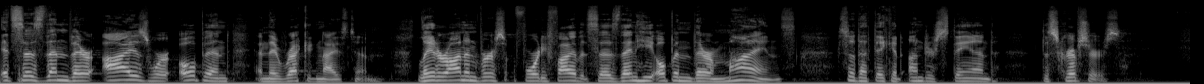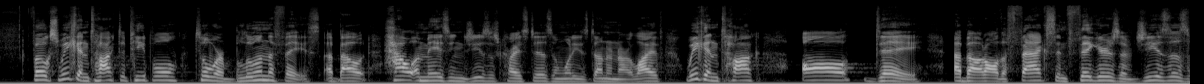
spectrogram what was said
It says, Then their eyes were opened and they recognized him. Later on in verse 45, it says, Then he opened their minds so that they could understand the scriptures. Folks, we can talk to people till we're blue in the face about how amazing Jesus Christ is and what he's done in our life. We can talk all day about all the facts and figures of Jesus,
